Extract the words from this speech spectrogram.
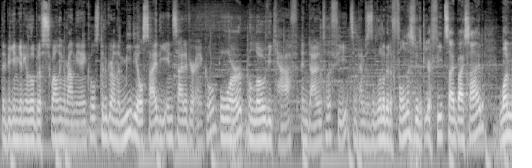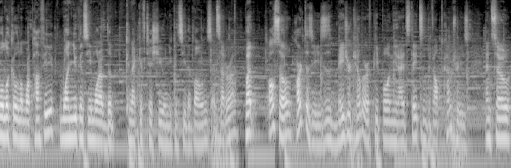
they begin getting a little bit of swelling around the ankles, typically on the medial side, the inside of your ankle, or below the calf and down into the feet. Sometimes there's a little bit of fullness. If you look at your feet side by side, one will look a little more puffy, one you can see more of the connective tissue and you can see the bones, etc. But also, heart disease is a major killer of people in the United States and developed countries. And so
